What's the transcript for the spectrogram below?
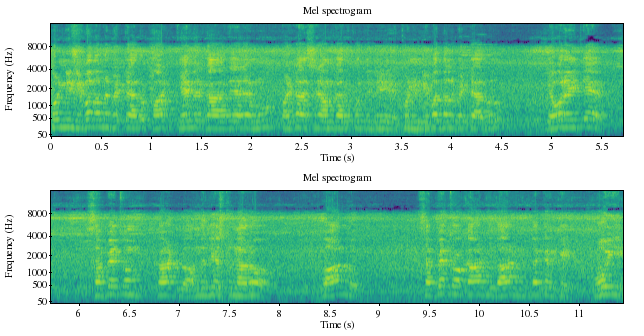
కొన్ని నిబంధనలు పెట్టారు. పార్టీ కేంద్ర కార్యాలయము పరిటాల శ్రీరామ్ గారు కొన్ని కొన్ని నిబంధనలు పెట్టారు. ఎవరైతే సభ్యత్వం కార్డులు అందజేస్తున్నారో వాళ్ళు సభ్యత్వ కార్డు దాని దగ్గరికి పోయి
